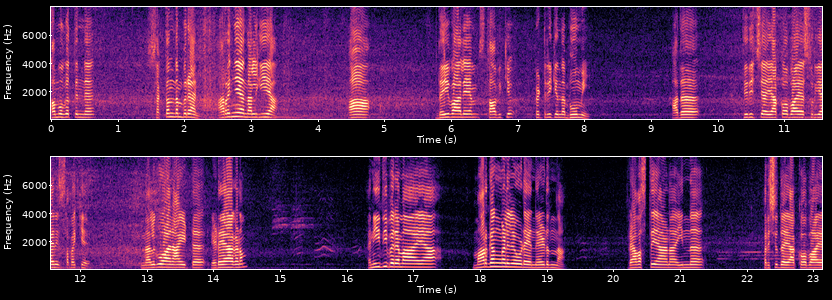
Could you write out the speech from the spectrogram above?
സമൂഹത്തിന് ശക്തൻ തമ്പുരാൻ അറിഞ്ഞ് നൽകിയ ആ ദൈവാലയം സ്ഥാപിക്കപ്പെട്ടിരിക്കുന്ന ഭൂമി അത് തിരിച്ച് യാക്കോബായ സുറിയാനി സഭയ്ക്ക് നൽകുവാനായിട്ട് ഇടയാകണം. അനീതിപരമായ മാർഗങ്ങളിലൂടെ നേടുന്ന ഒരവസ്ഥയാണ് ഇന്ന് പരിശുദ്ധ യാക്കോബായ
